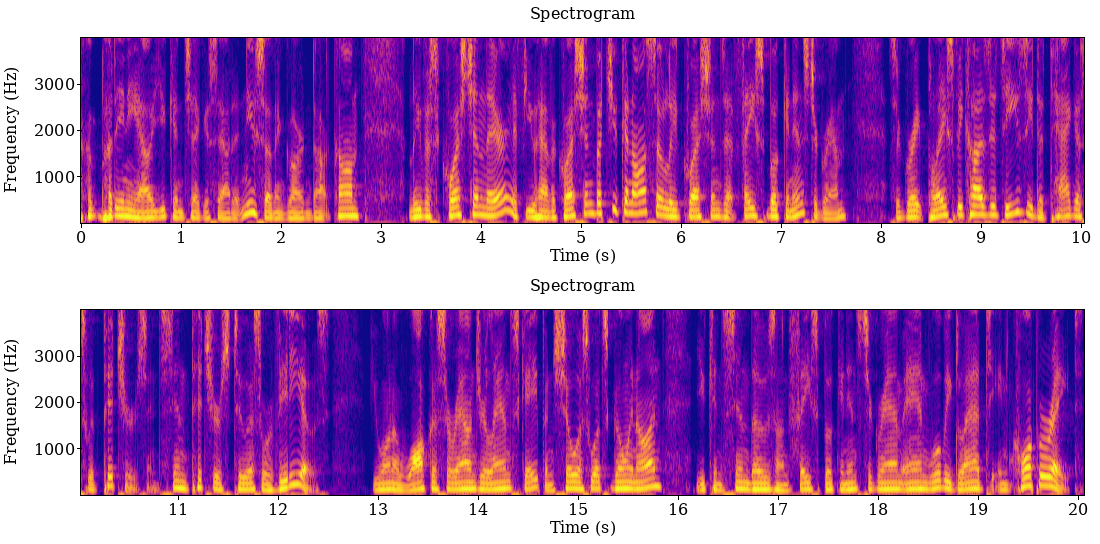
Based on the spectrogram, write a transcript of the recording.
but anyhow, you can check us out at newsoutherngarden.com. Leave us a question there if you have a question, but you can also leave questions at Facebook and Instagram. It's a great place because it's easy to tag us with pictures and send pictures to us or videos. If you want to walk us around your landscape and show us what's going on, you can send those on Facebook and Instagram, and we'll be glad to incorporate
